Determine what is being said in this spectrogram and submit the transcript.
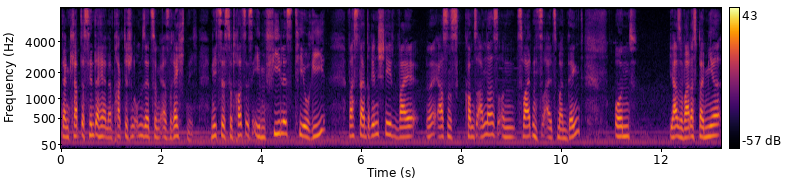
dann klappt das hinterher in der praktischen Umsetzung erst recht nicht. Nichtsdestotrotz ist eben vieles Theorie, was da drin steht, weil ne, erstens kommt es anders und zweitens als man denkt. Und ja, so war das bei mir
